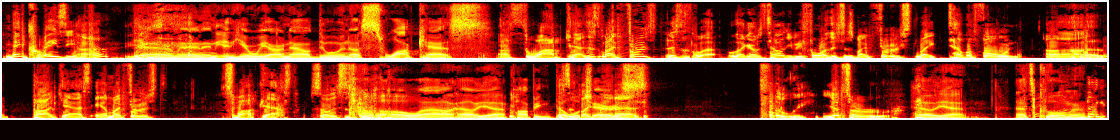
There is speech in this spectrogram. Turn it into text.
Man, crazy, huh? Yeah, man. And, and here we are now doing a swap cast. A swap cast. This is my first, this is like I was telling you before, this is my first like telephone uh, podcast and my first swap cast. So this is cool. Oh, wow. Hell yeah. Popping double like, chairs. badass. Totally. Yes, sir. Hell yeah. That's cool, man.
